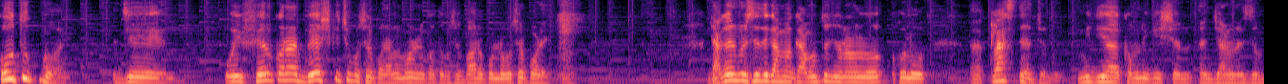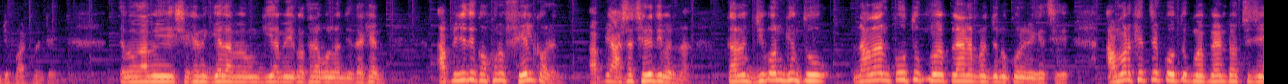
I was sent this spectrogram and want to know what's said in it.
কৌতুকময় যে ওই ফেল করার বেশ কিছু বছর পরে আমার মনে কত বছর বারো পনেরো বছর পরে ঢাকা ইউনিভার্সিটি থেকে আমাকে আমন্ত্রণ জানানো হলো- হলো ক্লাস নেওয়ার জন্য মিডিয়া কমিউনিকেশন অ্যান্ড জার্নালিজম ডিপার্টমেন্টে এবং আমি সেখানে গেলাম এবং গিয়ে আমি এই কথাটা বললাম যে দেখেন আপনি যদি কখনো ফেল করেন আপনি আশা ছেড়ে দিবেন না কারণ জীবন কিন্তু নানান কৌতুকময় প্ল্যান আপনার জন্য করে রেখেছে আমার ক্ষেত্রে কৌতুকময় প্ল্যানটা হচ্ছে যে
